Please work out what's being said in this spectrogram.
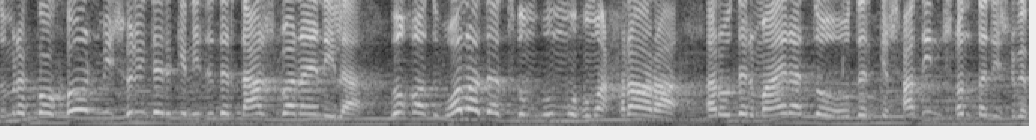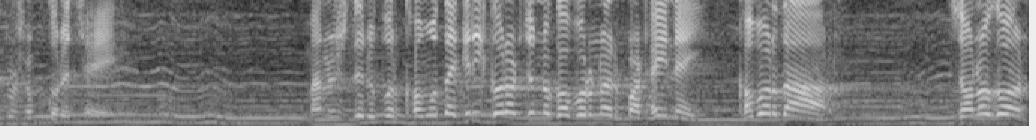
তোমরা কখন মিশরীদেরকে নিজেদের দাস বানায় নিলা? ওয়াকাদ ওয়ালাদাতুম উম্মুহুম আহরারা, আর ওদের মায়েরা তো ওদেরকে স্বাধীন সন্তান হিসেবে প্রসব করেছে। মানুষদের উপর ক্ষমতাগিরি করার জন্য গভর্নর পাঠাই নাই। খবরদার, জনগণ,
